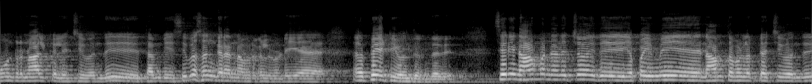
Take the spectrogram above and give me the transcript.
மூன்று நாள் கழித்து வந்து தம்பி சிவசங்கரன் அவர்களுடைய பேட்டி வந்திருந்தது. சரி நாம் நினச்சோம் இது எப்பயுமே நாம் தமிழர் கட்சி வந்து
